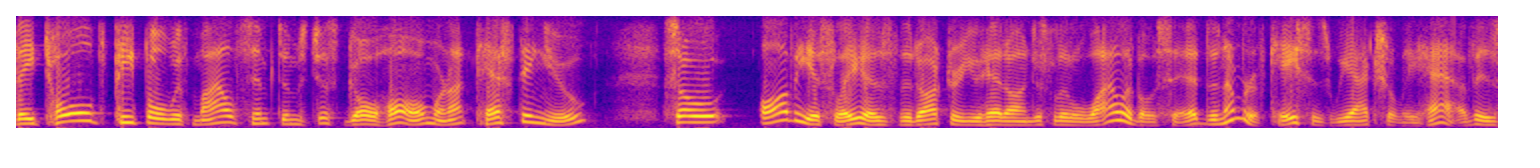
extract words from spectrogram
They told people with mild symptoms just go home. We're not testing you. So obviously, as the doctor you had on just a little while ago said, the number of cases we actually have is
